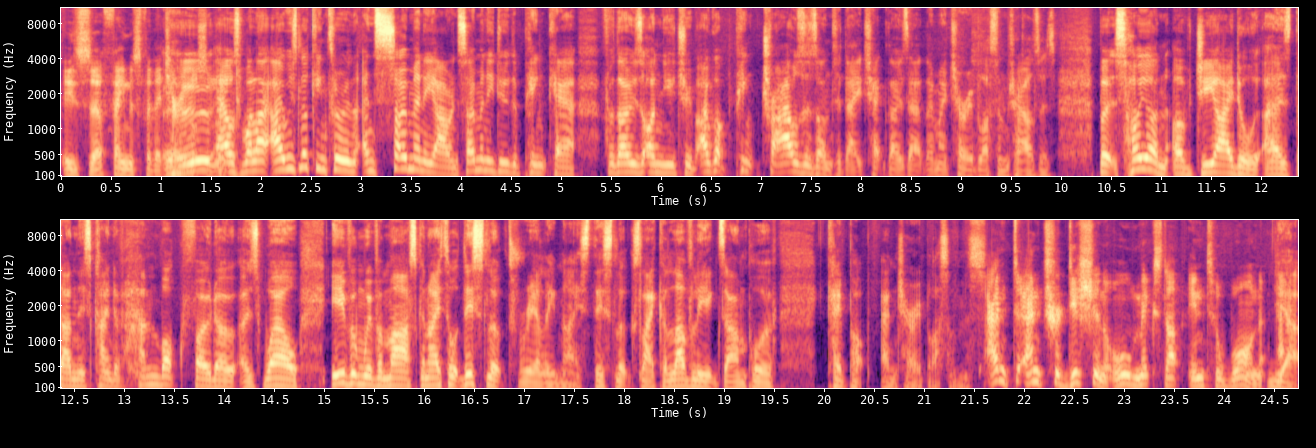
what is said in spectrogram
is uh, famous for their Cherry Who Blossom? Week? else? Well, I, I was looking through, and so many are, and so many do the pink hair. For those on YouTube, I've got pink trousers on today. Check those out. They're my cherry blossom trousers. But Soyeon of (G)I-DLE has done this kind of hanbok photo as well, even with a mask. And I thought this looked really nice. This looks like a lovely example of K-pop and cherry blossoms. and and tradition all mixed up into one. Yeah.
